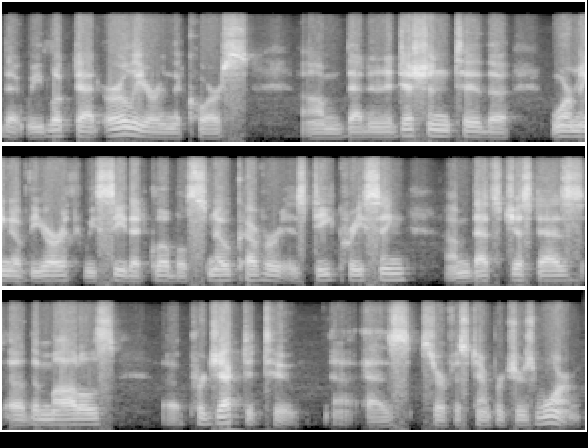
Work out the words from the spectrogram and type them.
that we looked at earlier in the course, um, that in addition to the warming of the Earth, we see that global snow cover is decreasing. Um, that's just as uh, the models uh, projected to uh, as surface temperatures warm.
